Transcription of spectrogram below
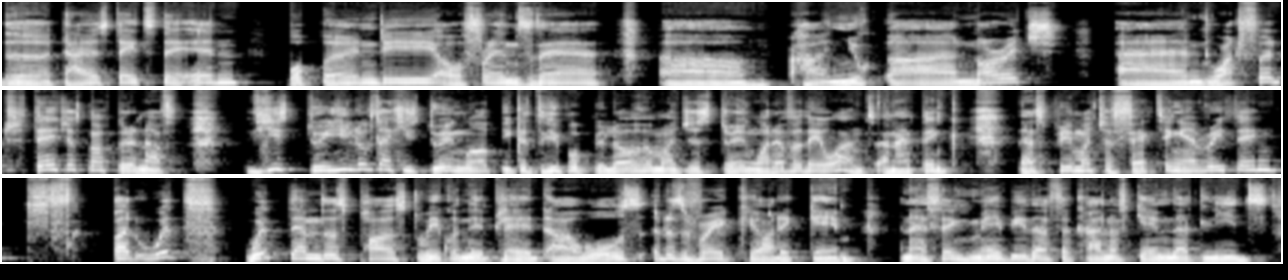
the dire states they're in, or Burnley, our friends there, um, uh, New, uh, Norwich and Watford, they're just not good enough. He's do he looks like he's doing well because the people below him are just doing whatever they want, and I think that's pretty much affecting everything. But with with them this past week when they played uh, Wolves, it was a very chaotic game, and I think maybe that's the kind of game that Leeds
